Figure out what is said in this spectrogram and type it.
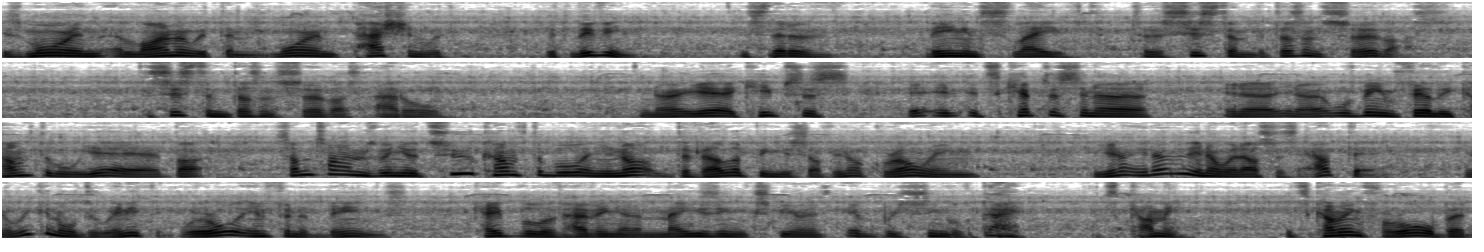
is more in alignment with them, more in passion with, with living, instead of being enslaved to a system that doesn't serve us. The system doesn't serve us at all. You know, yeah, it keeps us, it, it's kept us in a, in a, you know, we've been fairly comfortable, yeah, but sometimes when you're too comfortable and you're not developing yourself, you're not growing, you know, you don't really know what else is out there. You know, we can all do anything. We're all infinite beings capable of having an amazing experience every single day. It's coming. It's coming for all, but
